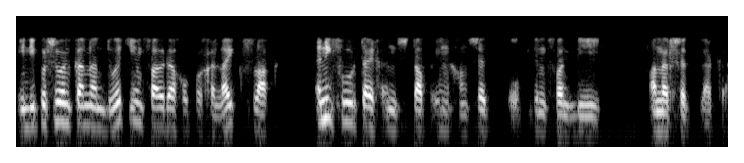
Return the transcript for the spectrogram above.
en die persoon kan dan doeteenvoudig op 'n gelyk vlak in die voertuig instap en gaan sit op een van die ander sitplekke.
